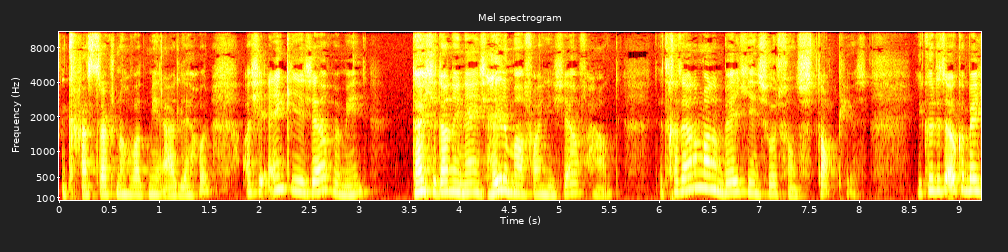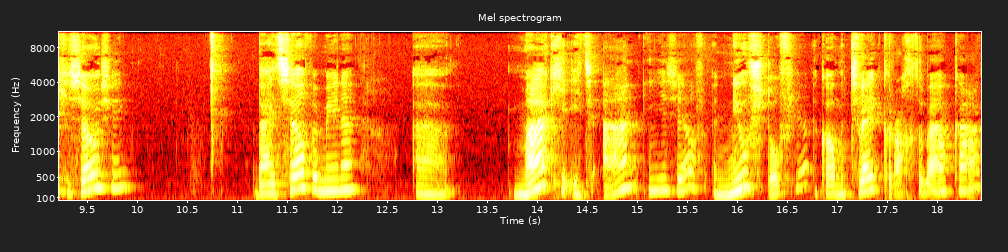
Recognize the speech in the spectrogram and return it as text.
Ik ga straks nog wat meer uitleggen hoor. Als je één keer jezelf bemint, dat je dan ineens helemaal van jezelf houdt. Het gaat allemaal een beetje in soort van stapjes. Je kunt het ook een beetje zo zien. Bij het zelfbeminnen uh, maak je iets aan in jezelf, een nieuw stofje. Er komen twee krachten bij elkaar.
